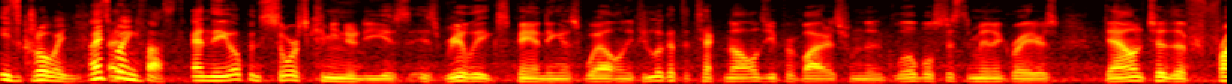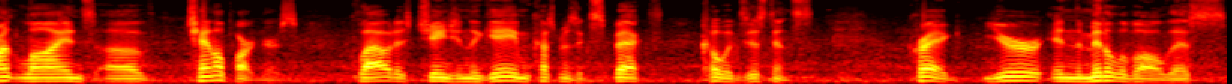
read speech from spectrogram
it's growing. And it's growing fast. And the open source community is, is really expanding as well. And if you look at the technology providers from the global system integrators down to the front lines of channel partners, cloud is changing the game. Customers expect coexistence. Craig, you're in the middle of all this.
